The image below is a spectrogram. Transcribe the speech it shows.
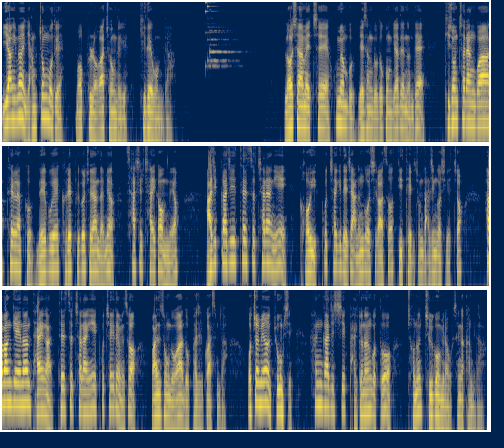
이왕이면 양쪽 모두에 머플러가 적용되길 기대해 봅니다. 러시아 매체의 후면부 예상도도 공개가 됐는데 기존 차량과 테일램프 내부의 그래픽을 제외한다면 사실 차이가 없네요. 아직까지 테스트 차량이 거의 포착이 되지 않은 것이라서 디테일이 좀 낮은 것이겠죠. 하반기에는 다양한 테스트 차량이 포착이 되면서 완성도가 높아질 것 같습니다. 어쩌면 조금씩 한 가지씩 발견하는 것도 저는 즐거움이라고 생각합니다.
